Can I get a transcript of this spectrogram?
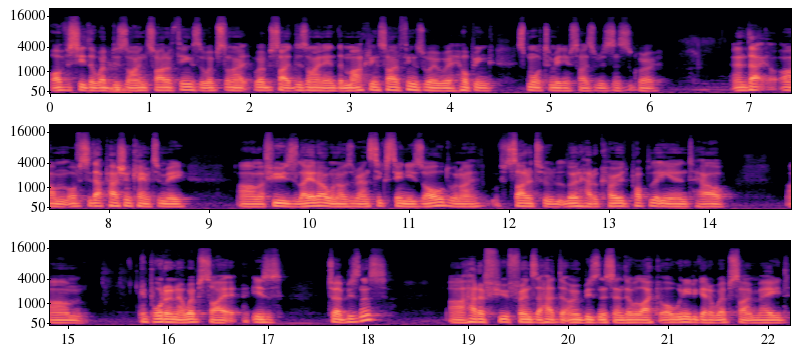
obviously the web design side of things, the website website design, and the marketing side of things, where we're helping small to medium sized businesses grow. And that um, obviously that passion came to me um, a few years later when I was around 16 years old, when I started to learn how to code properly and how um, important a website is to a business. I had a few friends that had their own business and they were like, oh, we need to get a website made.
